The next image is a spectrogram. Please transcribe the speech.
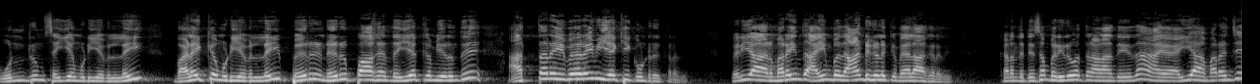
ஒன்றும் செய்ய முடியவில்லை வளைக்க முடியவில்லை பெரு நெருப்பாக இந்த இயக்கம் இருந்து அத்தனை பேரையும் இயக்கி கொண்டிருக்கிறது. பெரியார் மறைந்து ஐம்பது ஆண்டுகளுக்கு மேலாகிறது. கடந்த டிசம்பர் இருபத்தி நாலாம் தேதி தான் ஐயா மறைஞ்சு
